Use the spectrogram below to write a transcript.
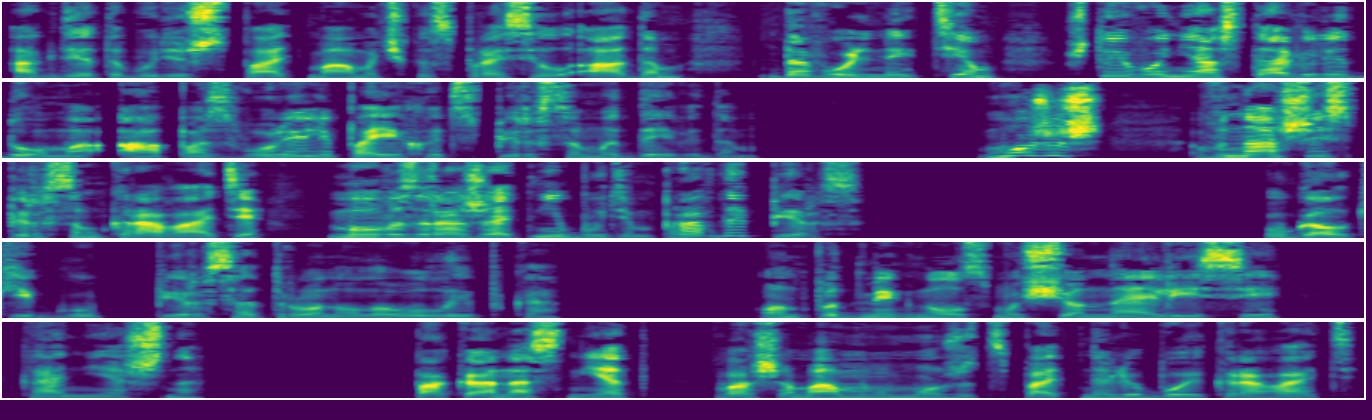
«А где ты будешь спать, мамочка?» — спросил Адам, довольный тем, что его не оставили дома, а позволили поехать с Пирсом и Дэвидом. Можешь в нашей с Пирсом кровати. Мы возражать не будем, правда, Пирс?» Уголки губ Пирса тронула улыбка. Он подмигнул смущенной Алисии. «Конечно. Пока нас нет, ваша мама может спать на любой кровати».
